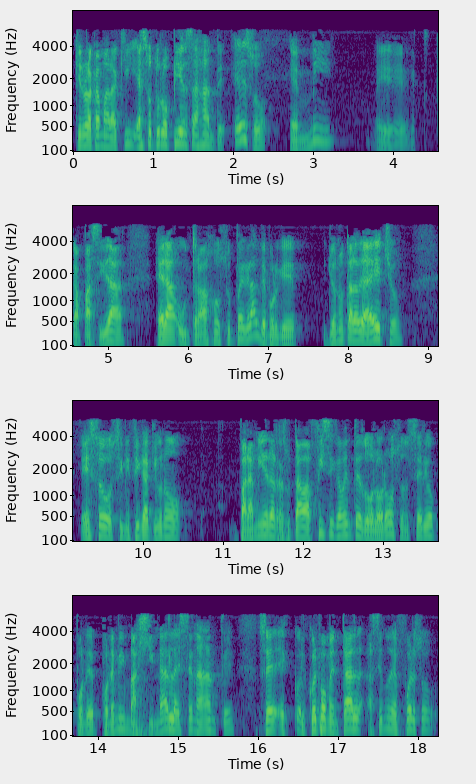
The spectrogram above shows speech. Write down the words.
quiero la cámara aquí, eso tú lo piensas antes. Eso, en mi eh, capacidad, era un trabajo súper grande porque yo nunca lo había hecho eso significa que uno, para mí era, resultaba físicamente doloroso, en serio, poner, ponerme a imaginar la escena antes, el, cuerpo mental haciendo un esfuerzo,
